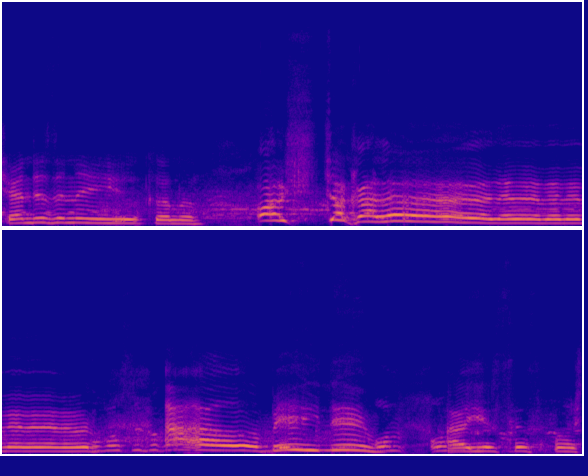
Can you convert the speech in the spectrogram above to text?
Kendinize iyi kalın. Hoşçakalın. Aa, beynim. On, on, Hayır ses boş.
